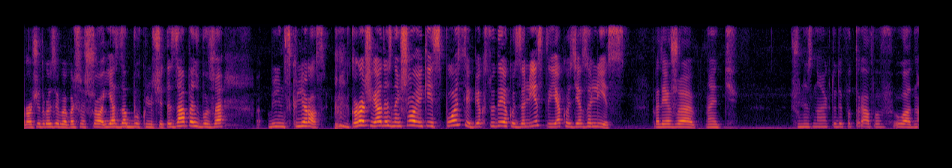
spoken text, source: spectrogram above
Коротше, друзі, вибачте, що я забув включити запис, бо вже, блін, склероз. Коротше, я не знайшов якийсь спосіб, як сюди якось залізти, якось я заліз. Правда, я вже навіть. Що не знаю, як туди потрапив. Ладно.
